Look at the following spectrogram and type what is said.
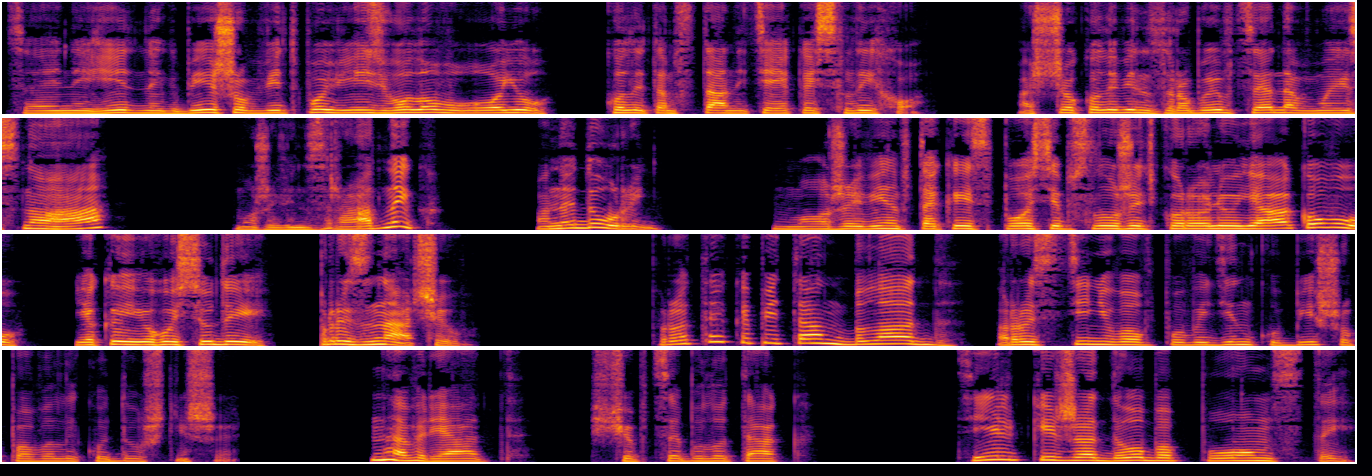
Цей негідник бішоп відповість головою, коли там станеться якесь лихо. А що, коли він зробив це навмисно, а? Може, він зрадник, а не дурень? Може, він в такий спосіб служить королю Якову, який його сюди призначив? Проте капітан Блад розцінював поведінку бішопа великодушніше. Навряд, щоб це було так. Тільки жадоба помсти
